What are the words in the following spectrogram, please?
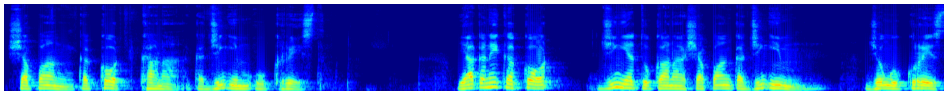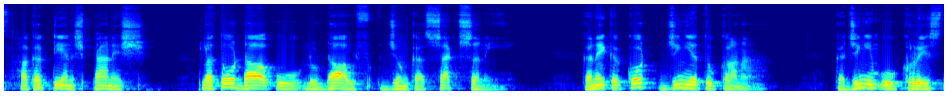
Shapang ka kot kana ka jingim u Christ. Yakane ka kot jingya tu kana shapang ka jingim jong u Christ hakaktian Spanish lato da u Ludolf jong ka Saxony. Kane ka kot jingya tu kana ka jingim u Christ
